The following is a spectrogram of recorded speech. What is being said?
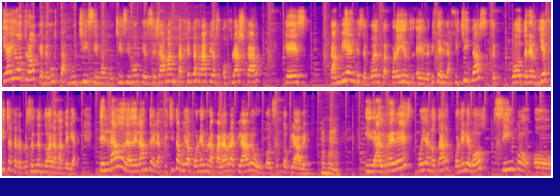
Y hay otro que me gusta muchísimo, muchísimo, que se llaman tarjetas rápidas o flashcard, que es también que se pueden, por ahí, en, en- viste, en las fichitas, se, puedo tener 10 fichas que representen toda la materia. Del lado de adelante de la fichita voy a poner una palabra clave o un concepto clave. Y al revés, voy a anotar, ponele vos 5 o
